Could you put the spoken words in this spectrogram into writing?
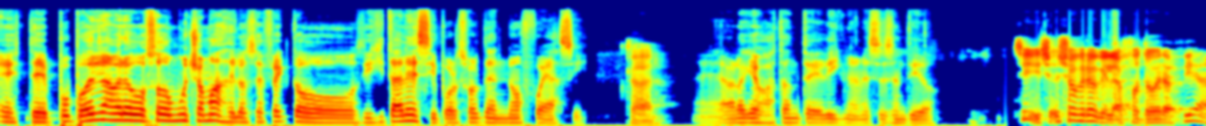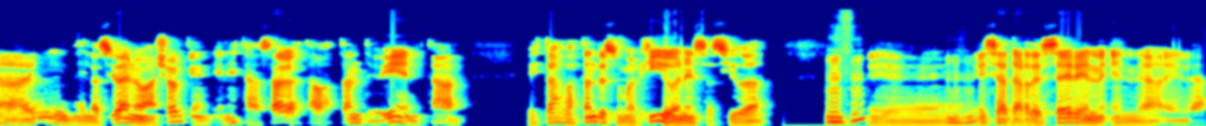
Este, podrían haber gozado mucho más de los efectos digitales y por suerte no fue así. Claro. Eh, la verdad que es bastante digna en ese sentido. Sí, yo, creo que la fotografía de la ciudad de Nueva York en, esta saga está bastante bien. Está, estás bastante sumergido en esa ciudad. Eh, ese atardecer en, en, la, en, la,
